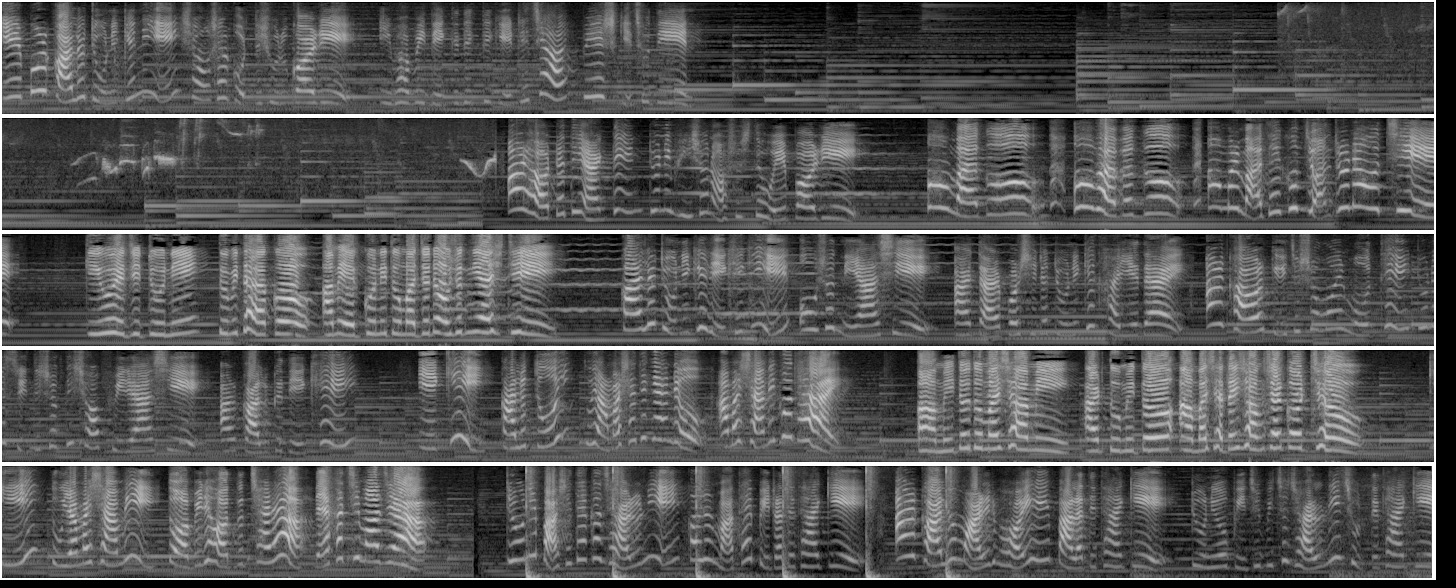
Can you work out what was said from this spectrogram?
এরপর কালু টুনিকে নিয়ে সংসার করতে শুরু করে। এভাবেই দেখতে দেখতে কেটে যায় বেশ কিছুদিন। ভীষণ অসুস্থ হয়ে পড়ে। ও মা গো ও বাবা গো আমার মাথায় খুব যন্ত্রণা হচ্ছে। কি হয়েছে টুনি? তুমি থাকো আমি এক্ষুনি তোমার জন্য ওষুধ নিয়ে আসছি। কালো টুনিকে রেখে গিয়ে ঔষধ নিয়ে আসে আর তারপর সেটা টুনিকে খাইয়ে দেয়। আর খাওয়ার কিছু সময়ের মধ্যেই টুনি স্মৃতিশক্তি সব ফিরে আসে আর কালুকে দেখেই এ কি? কালো তুই? তুই আমার সাথে কেন? আমার স্বামী কোথায়? আমি তো তোমার স্বামী আর তুমি তো আমার সাথেই সংসার করছ। কি? তুই আমার স্বামী? তবে রে হত ছাড়া দেখাচ্ছি মজা। টুনি পাশে থাকা ঝাড়ু নিয়ে কালুর মাথায় পেটাতে থাকে আর কালু মারের ভয়ে পালাতে থাকে। টুনিও পিছু পিছু ঝাড়ু নিয়ে ছুটতে থাকে।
